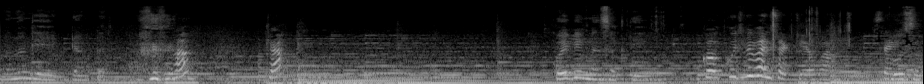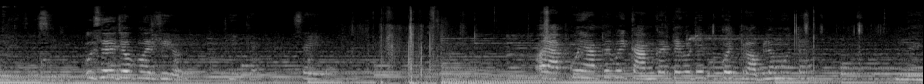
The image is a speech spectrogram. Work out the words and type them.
बनूँगी एक डॉक्टर हाँ? क्या? कोई भी बन सकती है। को, कुछ भी बन सकती हो वाह सही। है। उसे जो मर्ज़ी हो। ठीक है सही है। और आपको यहाँ पे कोई काम करते हुए कोई प्रॉब्लम होता है? नहीं।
